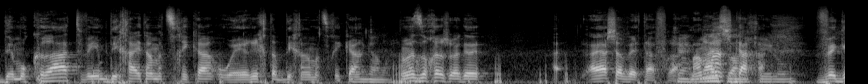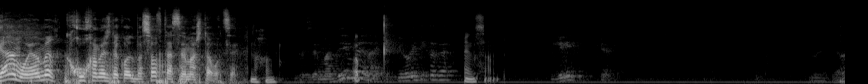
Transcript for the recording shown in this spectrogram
דמוקרט, ואם בדיחה הייתה מצחיקה, הוא העריך את הבדיחה המצחיקה. לגמרי. אני ממש זוכר שהוא היה כזה, היה שווה את ההפרעה, כן, ממש ככה. כאילו. וגם הוא היה אומר, קחו חמש דקות בסוף, תעשה מה שאתה רוצה. נכון. וזה מדהים בעיניי, כאילו הייתי כזה. אין סאונד. לי? כן. רגע.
